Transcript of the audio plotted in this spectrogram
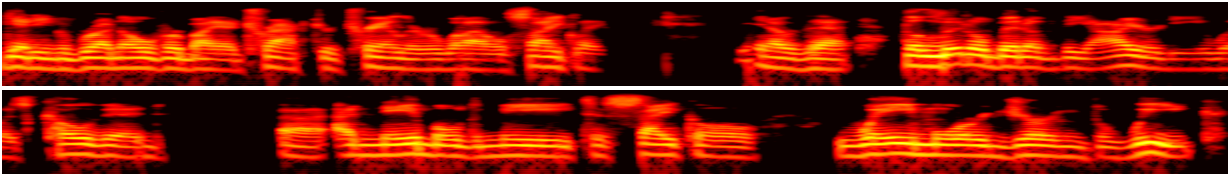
getting run over by a tractor trailer while cycling. You know that the little bit of the irony was COVID uh, enabled me to cycle way more during the week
